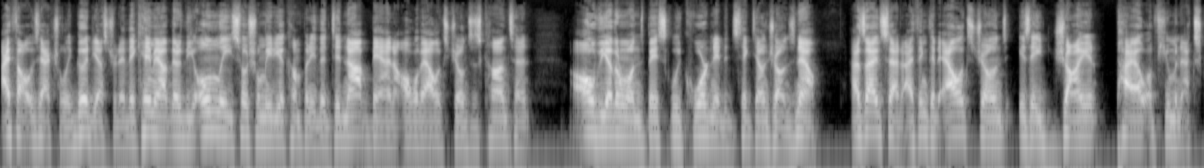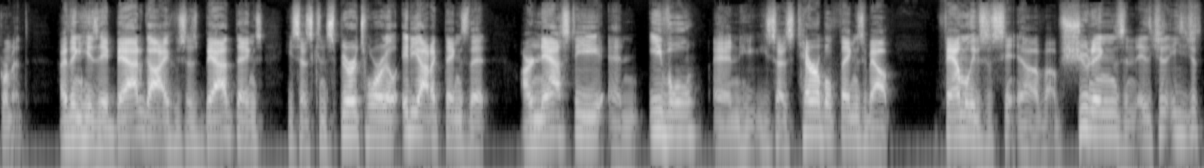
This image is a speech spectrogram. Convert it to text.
I thought was actually good yesterday. They came out, they're the only social media company that did not ban all of Alex Jones's content. All the other ones basically coordinated to take down Jones. Now, as I've said, I think that Alex Jones is a giant pile of human excrement. I think he's a bad guy who says bad things. He says conspiratorial, idiotic things that are nasty and evil, and he, he says terrible things about families of, of shootings, and it's just he's just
